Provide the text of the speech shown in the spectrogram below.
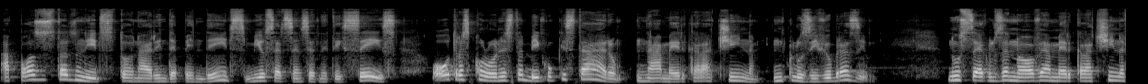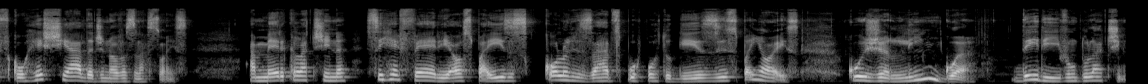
após os Estados Unidos se tornarem independentes, 1776, outras colônias também conquistaram na América Latina, inclusive o Brasil. No século XIX, a América Latina ficou recheada de novas nações. América Latina se refere aos países colonizados por portugueses e espanhóis, cuja língua derivam do latim.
